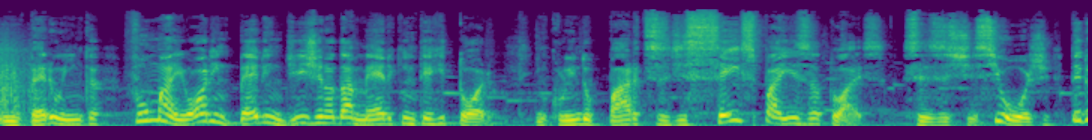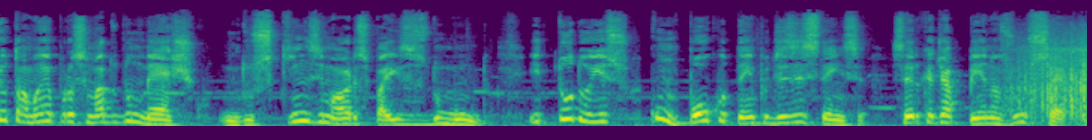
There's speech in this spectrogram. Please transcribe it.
O Império Inca foi o maior império indígena da América em território, incluindo partes de seis países atuais. Se existisse hoje, teria o tamanho aproximado do México, um dos 15 maiores países do mundo. E tudo isso com pouco tempo de existência, cerca de apenas um século.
